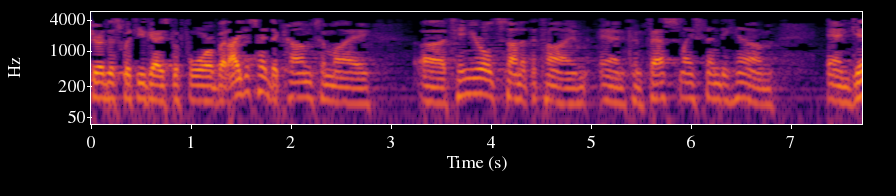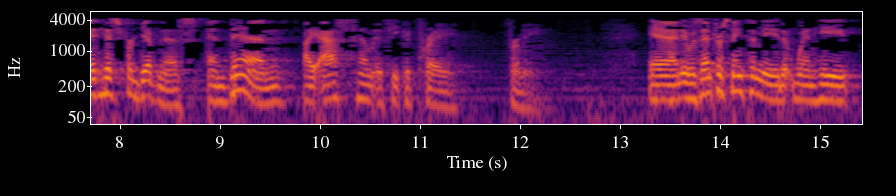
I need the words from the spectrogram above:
shared this with you guys before. But I just had to come to my uh, ten-year-old son at the time and confess my sin to him and get his forgiveness, and then I asked him if he could pray for me. And it was interesting to me that when he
